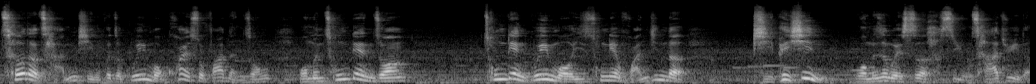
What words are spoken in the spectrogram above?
车的产品或者规模快速发展中，我们充电桩、充电规模以及充电环境的匹配性，我们认为是是有差距的。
